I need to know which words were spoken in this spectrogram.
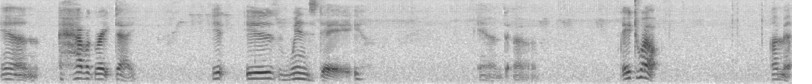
and have a great day. It is Wednesday. And uh, day 12. I'm at.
